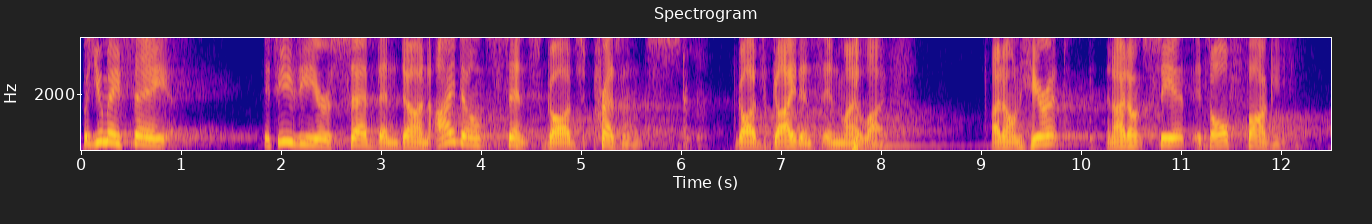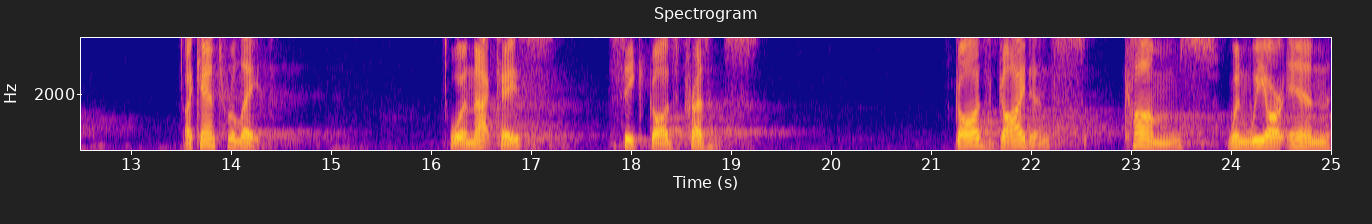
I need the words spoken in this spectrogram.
But you may say, it's easier said than done. I don't sense God's presence, God's guidance in my life. I don't hear it and I don't see it. It's all foggy. I can't relate. Well, in that case, seek God's presence. God's guidance comes when we are in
